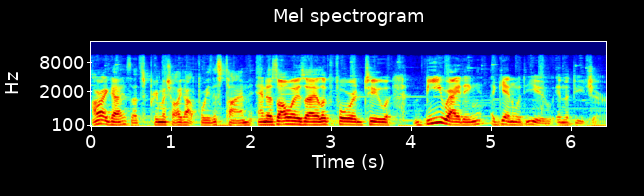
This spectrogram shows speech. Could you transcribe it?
All right, guys, that's pretty much all I got for you this time. And as always, I look forward to be writing again with you in the future.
